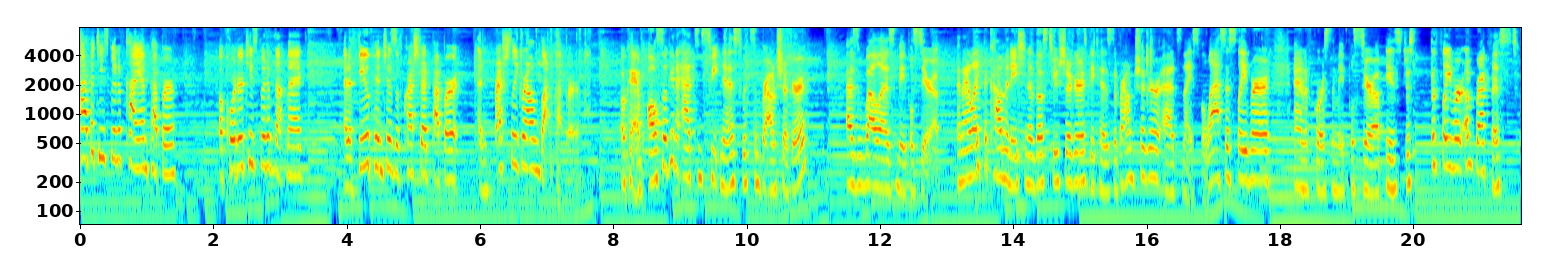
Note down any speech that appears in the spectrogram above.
Half a teaspoon of cayenne pepper, a quarter teaspoon of nutmeg, and a few pinches of crushed red pepper and freshly ground black pepper. Okay, I'm also gonna add some sweetness with some brown sugar as well as maple syrup. And I like the combination of those two sugars because the brown sugar adds nice molasses flavor, and of course, the maple syrup is just the flavor of breakfast.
